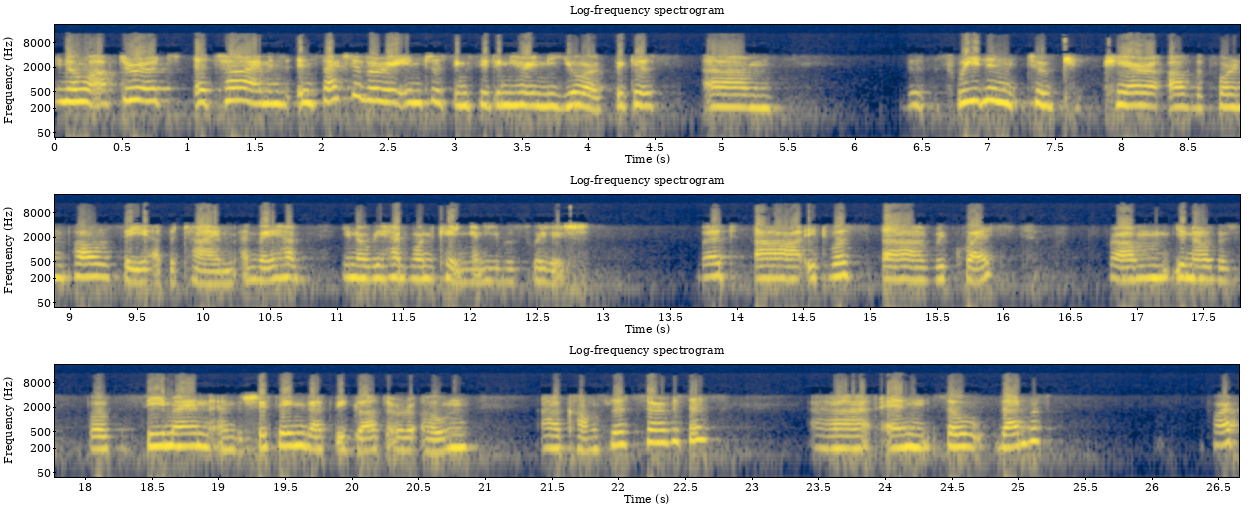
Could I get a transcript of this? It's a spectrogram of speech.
you know, after a, a time, and it's actually very interesting sitting here in New York because um, the, Sweden took care of the foreign policy at the time. And they had, you know, we had one king and he was Swedish. But uh, it was a request from you know the, both the seamen and the shipping that we got our own uh, consulate services, uh, and so that was part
